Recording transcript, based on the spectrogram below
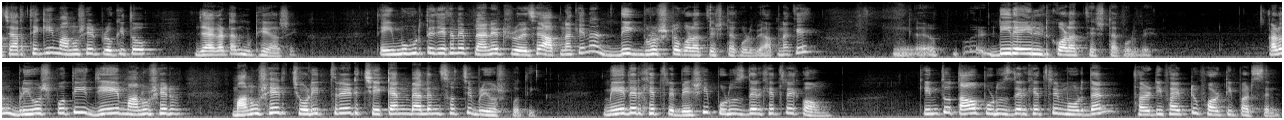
আচার থেকেই মানুষের প্রকৃত জায়গাটা উঠে আসে। তো এই মুহূর্তে যেখানে প্ল্যানেট রয়েছে, আপনাকে না দিকভ্রষ্ট করার চেষ্টা করবে, আপনাকে ডিরেইল্ড করার চেষ্টা করবে। কারণ বৃহস্পতি যে মানুষের মানুষের চরিত্রের চেক অ্যান্ড ব্যালেন্স হচ্ছে বৃহস্পতি। মেয়েদের ক্ষেত্রে বেশি, পুরুষদের ক্ষেত্রে কম। কিন্তু তাও পুরুষদের ক্ষেত্রে more than thirty five to forty percent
